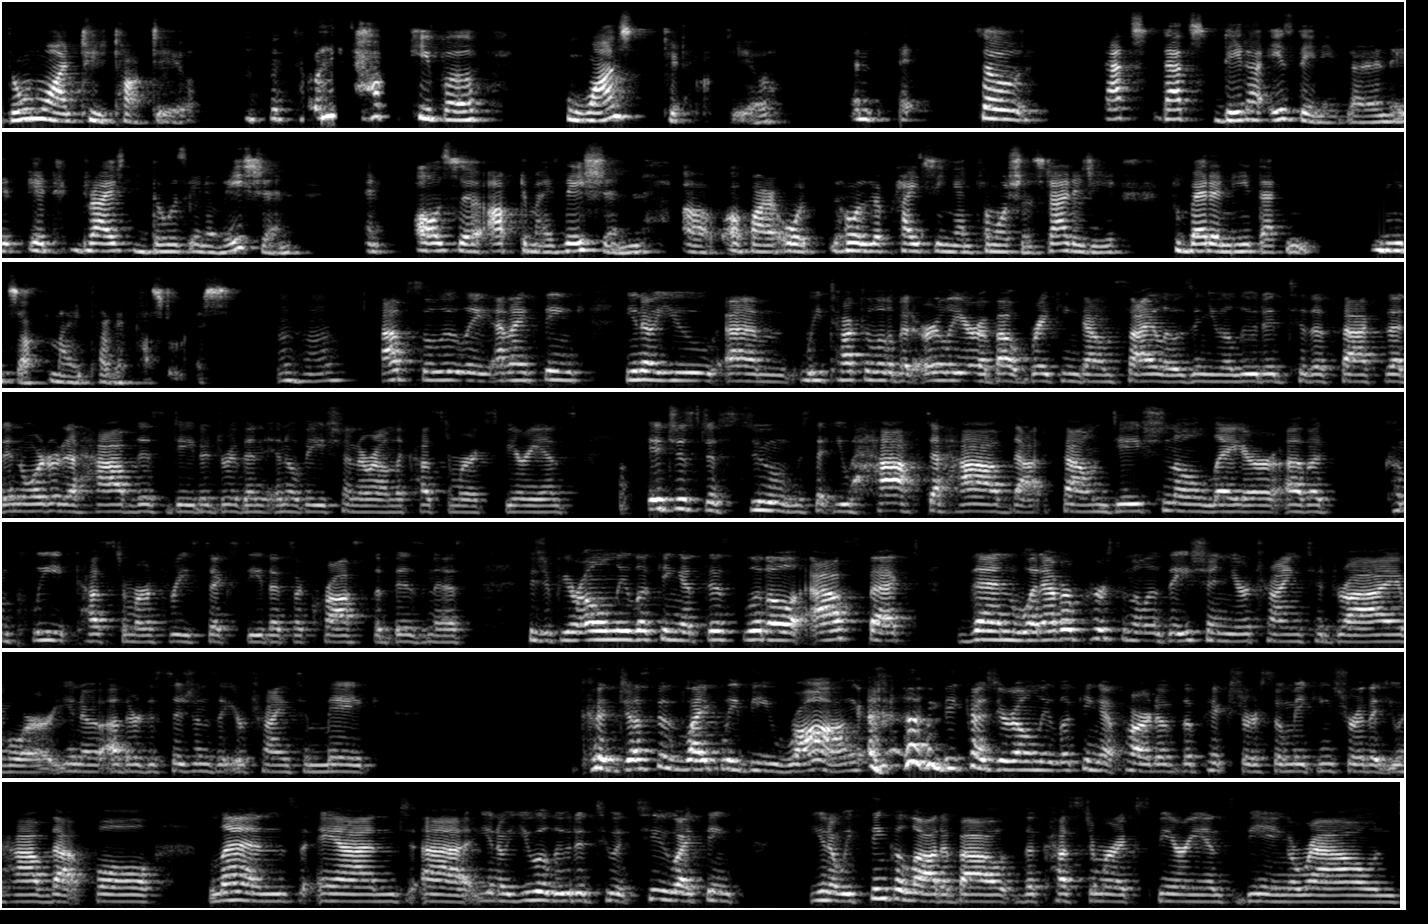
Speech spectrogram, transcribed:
don't want to talk to you. Only talk to people who wants to talk to you. And so that's that's data is the enabler and it, it drives those innovation and also optimization uh, of our whole the pricing and promotional strategy to better meet that needs of my target customers. Mm-hmm. Absolutely. And I think, you know, you, um, we talked a little bit earlier about breaking down silos, and you alluded to the fact that in order to have this data driven innovation around the customer experience, it just assumes that you have to have that foundational layer of a complete customer 360 that's across the business. Because if you're only looking at this little aspect, then whatever personalization you're trying to drive or, you know, other decisions that you're trying to make could just as likely be wrong because you're only looking at part of the picture. So making sure that you have that full lens. And uh, you know you alluded to it too. I think you know we think a lot about the customer experience being around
